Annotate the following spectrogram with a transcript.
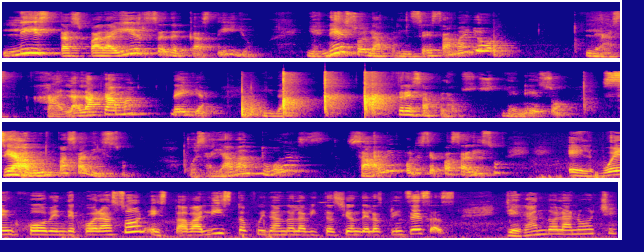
listas para irse del castillo. Y en eso la princesa mayor le jala la cama de ella y da tres aplausos. Y en eso se abre un pasadizo. Pues allá van todas, salen por ese pasadizo. El buen joven de corazón estaba listo cuidando la habitación de las princesas. Llegando la noche,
